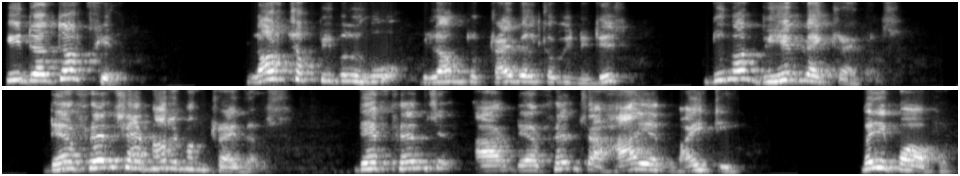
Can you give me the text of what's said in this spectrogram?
he does not feel. Lots of people who belong to tribal communities do not behave like tribals. Their friends are not among tribals. Their friends are, their friends are high and mighty, very powerful.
